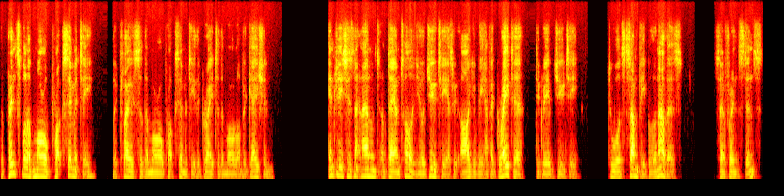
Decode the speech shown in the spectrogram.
The principle of moral proximity, the closer the moral proximity, the greater the moral obligation, introduces an element of deontology or duty, as we arguably have a greater degree of duty towards some people than others. So, for instance,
